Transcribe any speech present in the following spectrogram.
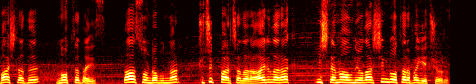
başladığı noktadayız. Daha sonra bunlar küçük parçalara ayrılarak işleme alınıyorlar. Şimdi o tarafa geçiyoruz.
